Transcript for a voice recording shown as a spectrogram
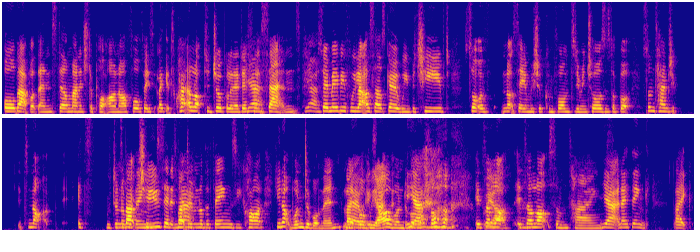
all that, but then still manage to put on our full face? Like, it's quite a lot to juggle in a different Yeah. sense. Yeah. So maybe if we let ourselves go, we've achieved sort of. Not saying we should conform to doing chores and stuff, but sometimes you, it's not. It's. We've done it's about things. choosing. It's about doing other things. You can't. You're not Wonder Woman. Like, No, well, we are Wonder Woman, Yeah. but it's a We lot. It's a lot sometimes. Yeah, and I think like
